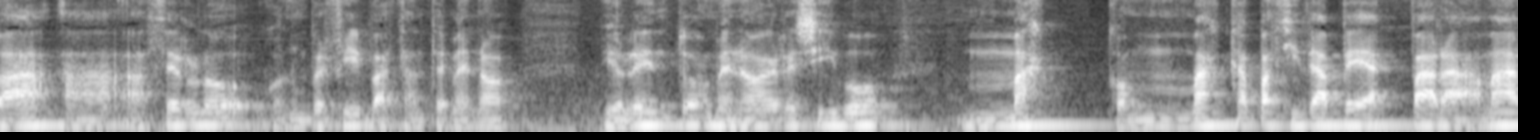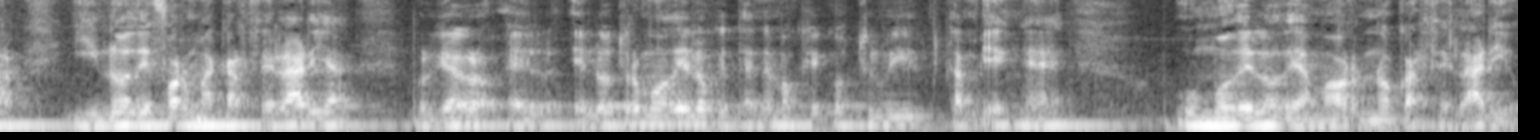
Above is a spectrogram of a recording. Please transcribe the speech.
va a hacerlo con un perfil bastante menos violento, menos agresivo, más con más capacidad para amar y no de forma carcelaria, porque el, el otro modelo que tenemos que construir también es un modelo de amor no carcelario.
